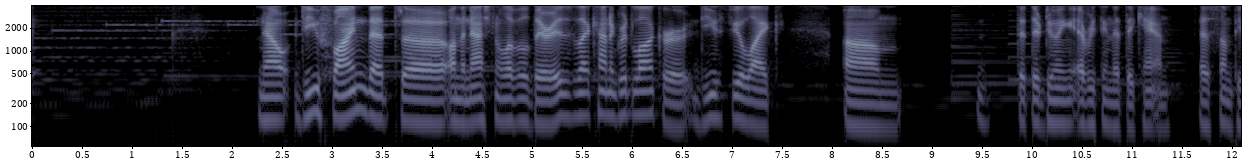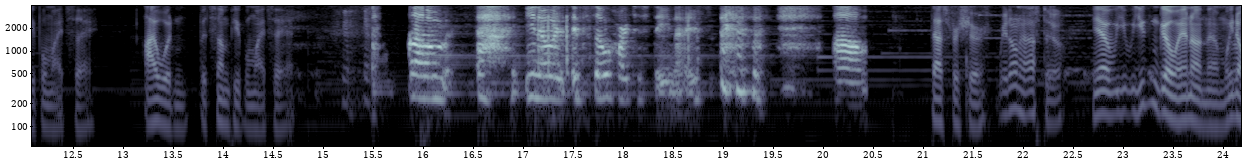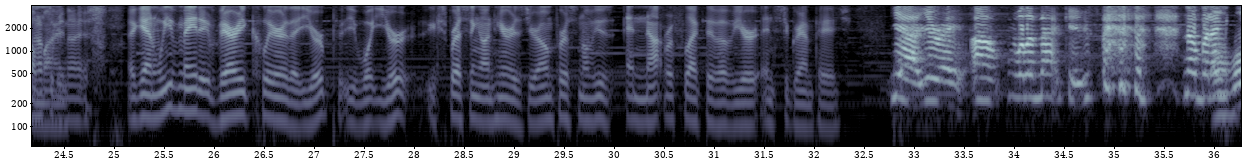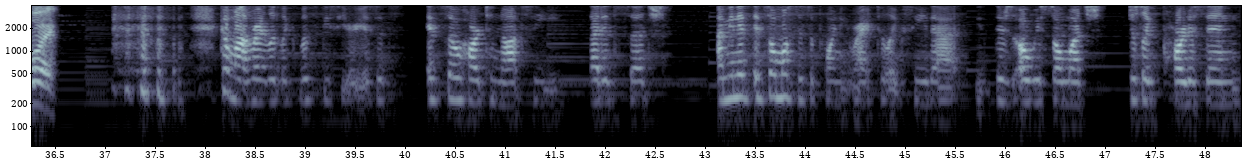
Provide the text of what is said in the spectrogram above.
Now, do you find that uh, on the national level there is that kind of gridlock, or do you feel like um, that they're doing everything that they can, as some people might say? I wouldn't, but some people might say it. Um, you know, it, it's so hard to stay nice. um, That's for sure. We don't have to. Yeah, you, you can go in on them. We don't, have mind. to be nice. Again, we've made it very clear that your what you're expressing on here is your own personal views and not reflective of your Instagram page. yeah, you're right. Um, well, in that case, no, but I Oh mean, boy. come on, right? Like, like, let's be serious. It's it's so hard to not see that it's such. I mean, it, it's almost disappointing, right? To like see that there's always so much just like partisan,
